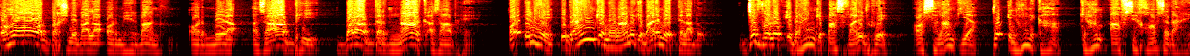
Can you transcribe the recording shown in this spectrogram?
بہت بخشنے والا اور مہربان ہوں اور میرا عذاب بھی بڑا دردناک عذاب ہے۔ اور انہیں ابراہیم کے مہمانوں کے بارے میں اطلاع دو۔ جب وہ لوگ ابراہیم کے پاس وارد ہوئے اور سلام کیا تو انہوں نے کہا کہ ہم آپ سے خوف زدہ ہیں۔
